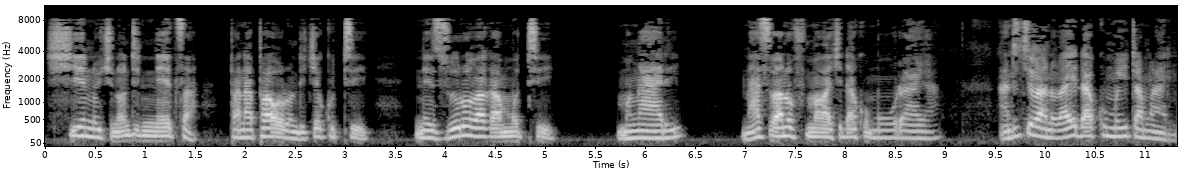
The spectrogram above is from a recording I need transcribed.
Chinhu chinondinetsa pana pauro ndechekuti nezuro vakamuti mwari nhasi vanofuma vachida kumuuraya handiti vanhu vaida kumuita mwari.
